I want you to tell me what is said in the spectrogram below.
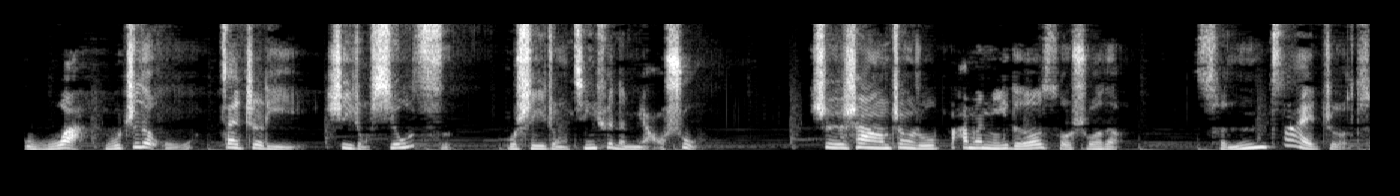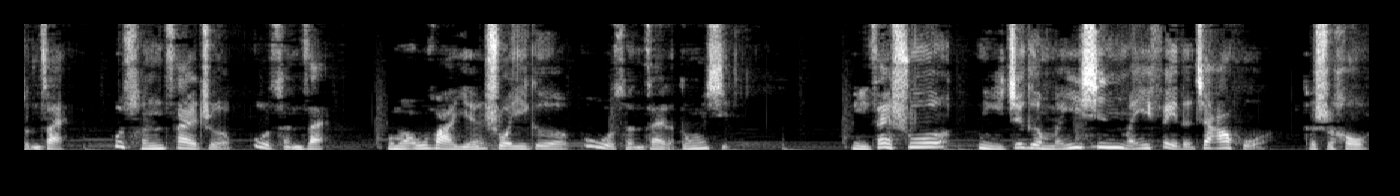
无啊，无知的无，在这里是一种修辞，不是一种精确的描述。事实上，正如巴门尼德所说的：“存在者存在，不存在者不存在。”我们无法言说一个不存在的东西。你在说“你这个没心没肺的家伙”的时候，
